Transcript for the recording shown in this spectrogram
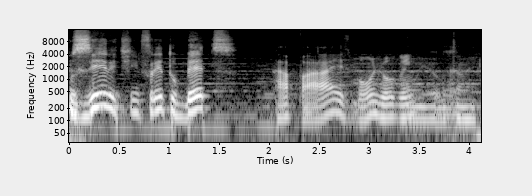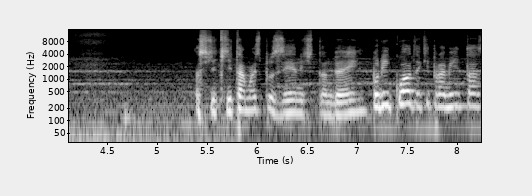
O Zenit enfrenta o Betis. Rapaz, bom jogo, hein? Bom jogo é. também. Acho que aqui tá mais pro Zenit também. Por enquanto, aqui para mim tá,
